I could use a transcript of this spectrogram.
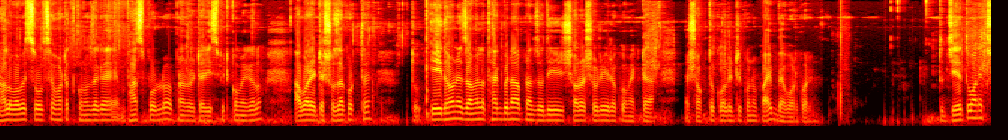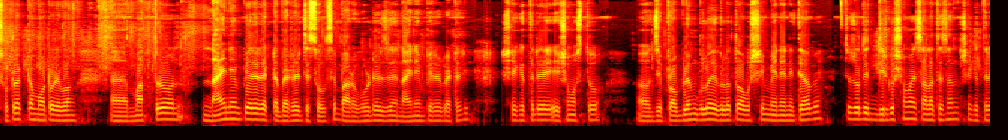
ভালোভাবে চলছে, হঠাৎ কোনো জায়গায় ভাঁজ পড়ল, আপনার ওইটার স্পিড কমে গেল, আবার এটা সোজা করতে হয়। তো এই ধরনের ঝামেলা থাকবে না, আপনার যদি সরাসরি এরকম একটা শক্ত কোয়ালিটির কোনো পাইপ ব্যবহার করেন তো যেহেতু অনেক ছোট একটা মোটর এবং মাত্র নাইন এম্পিয়ারের একটা ব্যাটারি যে চলছে, বারো ভোল্টের যে নাইন এম্পিয়ারের ব্যাটারি সেক্ষেত্রে এই সমস্ত যে প্রবলেমগুলো এগুলো তো অবশ্যই মেনে নিতে হবে তো যদি দীর্ঘ সময় চালাতে চান, সেক্ষেত্রে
